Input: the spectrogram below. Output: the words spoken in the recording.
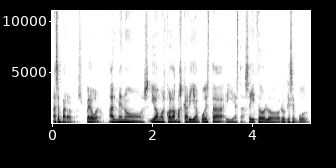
a separarnos. Pero bueno, al menos íbamos con la mascarilla puesta y ya está, se hizo lo, que se pudo.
